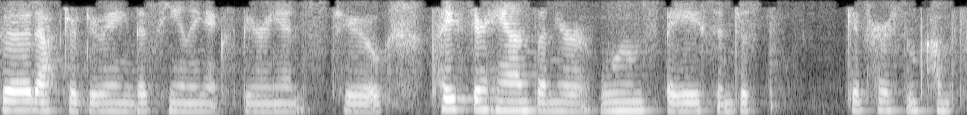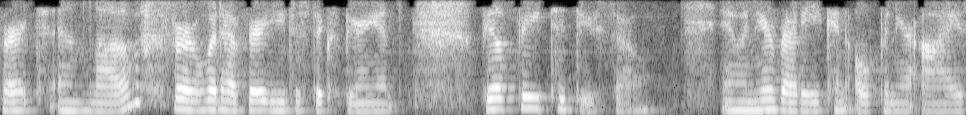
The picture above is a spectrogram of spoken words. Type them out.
good after doing this healing experience to place your hands on your womb space and just give her some comfort and love for whatever you just experienced, feel free to do so. And when you're ready, you can open your eyes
